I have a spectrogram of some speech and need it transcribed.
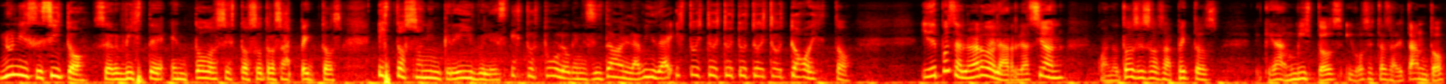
no necesito ser viste en todos estos otros aspectos. Estos son increíbles. Esto es todo lo que necesitaba en la vida. Esto, esto, esto, esto, esto, esto, todo esto. Y después a lo largo de la relación, cuando todos esos aspectos quedan vistos y vos estás al tanto,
